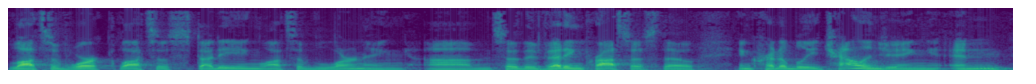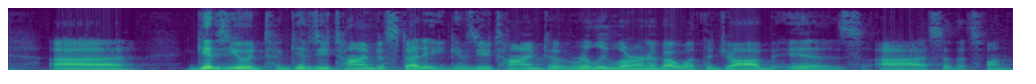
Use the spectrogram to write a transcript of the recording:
lots of work, lots of studying, lots of learning. Um, so the vetting process, though, incredibly challenging and. Uh, Gives you a t- gives you time to study, gives you time to really learn about what the job is. Uh, so that's fun.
